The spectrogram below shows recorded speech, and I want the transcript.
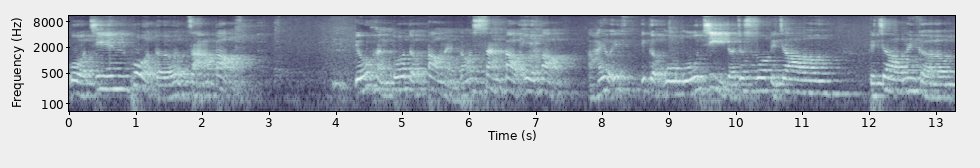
我今获得杂报，有很多的报呢，然后善报、恶报啊，还有一一个无无忌的，就是说比较比较那个，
